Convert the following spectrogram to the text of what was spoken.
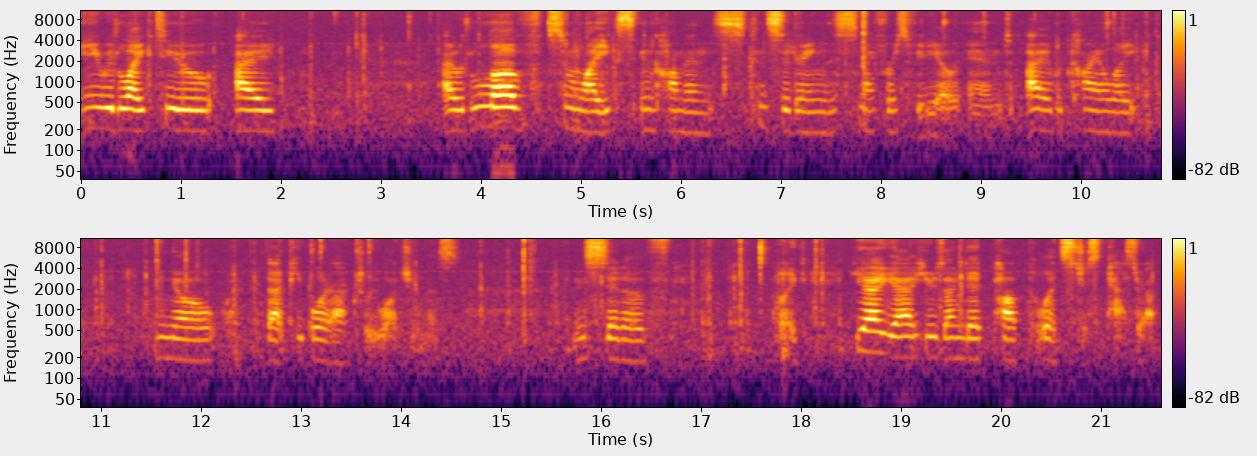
you would like to, I I would love some likes and comments considering this is my first video and I would kind of like know that people are actually watching this. Instead of like yeah yeah here's undead pup let's just pass her up.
